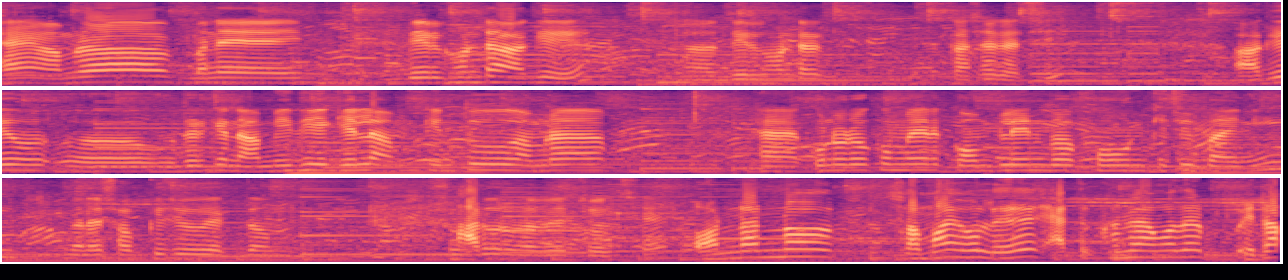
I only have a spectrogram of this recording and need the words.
হ্যাঁ আমরা মানে দেড় ঘণ্টা আগে দেড় ঘণ্টার কাছাকাছি আগে ওদেরকে নামিয়ে দিয়ে গেলাম, কিন্তু আমরা হ্যাঁ কোনো রকমের কমপ্লেন বা ফোন কিছু পাইনি। মানে সব কিছু একদম সুন্দরভাবে চলছে। অন্যান্য সময় হলে এতক্ষণে আমাদের এটা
